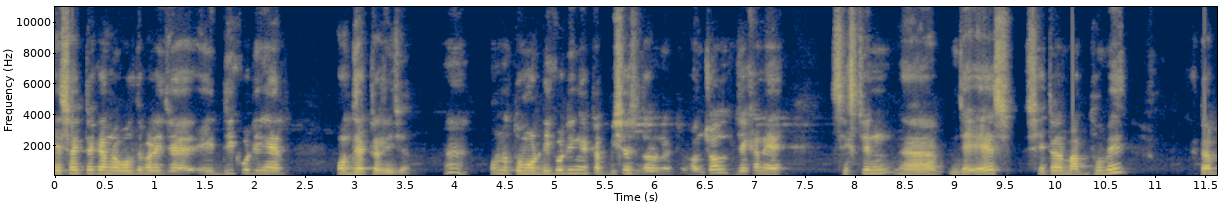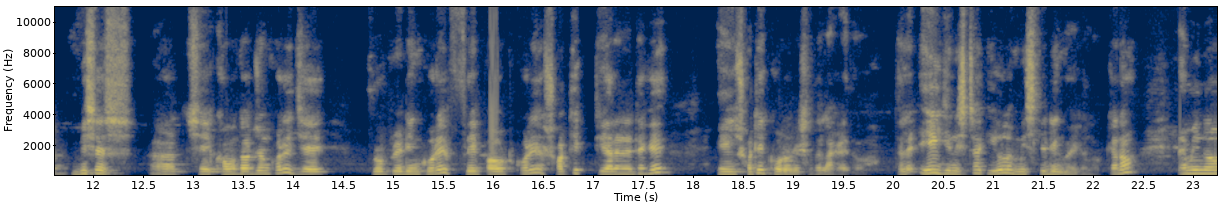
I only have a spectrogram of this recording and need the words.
এ সাইটটাকে আমরা বলতে পারি যে এই ডিকোডিং এর মধ্যে একটা রিজন হ্যাঁ অন্যতম ডিকোডিং একটা বিশেষ ধরনের অঞ্চল যেখানে সিক্সটিন যে এস সেটার মাধ্যমে একটা বিশেষ সে ক্ষমতা অর্জন করে যে প্রুফ রিডিং করে ফ্লিপ আউট করে সঠিক টিআরএনএটাকে এই সঠিক করণের সাথে লাগাই দেওয়া। তাহলে এই জিনিসটা কি হলো? মিসলিডিং হয়ে গেল। কেন? অ্যামিনো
